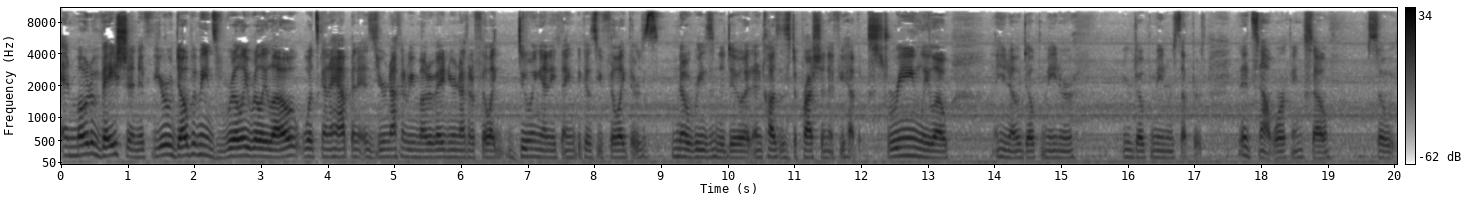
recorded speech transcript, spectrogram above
and motivation. If your dopamine's really, really low, what's going to happen is you're not going to be motivated. You're not going to feel like doing anything because you feel like there's no reason to do it and causes depression if you have extremely low, you know, dopamine or your dopamine receptors. It's not working. So, so,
